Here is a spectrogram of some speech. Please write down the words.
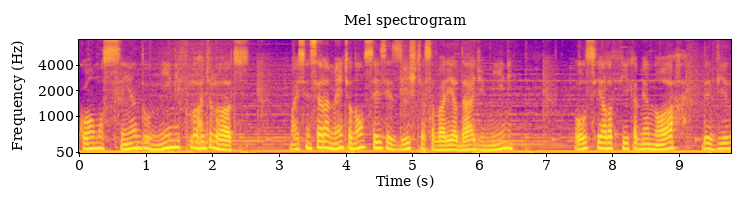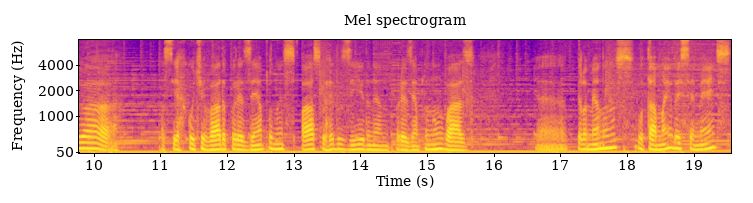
como sendo mini flor de lótus, mas sinceramente eu não sei se existe essa variedade mini ou se ela fica menor devido a, a ser cultivada, por exemplo, num espaço reduzido, né? por exemplo, num vaso. É, pelo menos o tamanho das sementes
